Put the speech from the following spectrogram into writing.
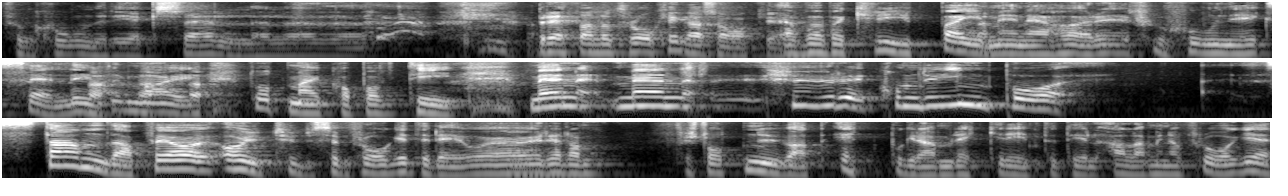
funktioner i Excel eller berätta några tråkiga saker. Jag börjar krypa i mig när jag hör funktioner i Excel. Det är inte my, not my cup of tea. Men, men hur kom du in på stand-up? För jag har ju tusen frågor till dig och jag har redan förstått nu att ett program räcker inte till alla mina frågor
